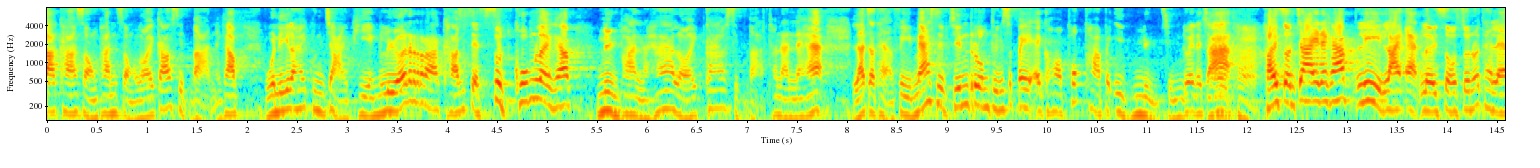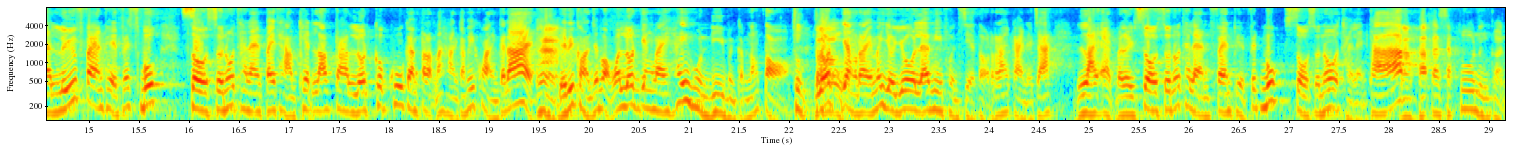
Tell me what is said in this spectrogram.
ราคา 2,290 บาทนะครับ วันนี้เราให้คุณจ่ายเพียงเหลือราคาพิเศษสุดคุ้มเลยครับ 1,590 บาทเท่านั้นนะฮะ และจะแถมฟรีแมส10ชิ้นรวมถึงสเปรย์แอลกอฮอล์พกพาไปอีก 1 ชิ้นด้วยนะจ๊ะใช่ค่ะใครสนใจนะครับรีไลน์แอดเลยโซโซโนไทยแลนด์หรือแฟนเพจ Facebook โซโซโนไทยแลนด์ไปถามเคล็ดลับการลดควบคู่การปรับอาหารกับพี่ขวัญก็ได้อ่าเดี๋ยวพี่ขวัญจะบอกว่าลดอย่างไรให้หุ่นดีเหมือนกับน้องต่อ ถูกต้อง ลดอย่างไรไม่โยโย่และมีผลเสียต่อร่างกายนะจ๊ะไลน์แอดไปเลยโซโซโนไทยแลนด์แฟนเพจ Facebook โซโซโนไทยแลนด์ครับอะพักกันสักครู่หนึ่งก่อน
